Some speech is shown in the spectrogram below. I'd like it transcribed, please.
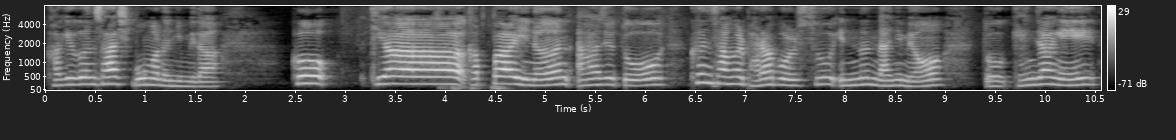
가격은 45만 원입니다. 그 기아 갓바이는 아주 또 큰 상을 바라볼 수 있는 난이며 또 굉장히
